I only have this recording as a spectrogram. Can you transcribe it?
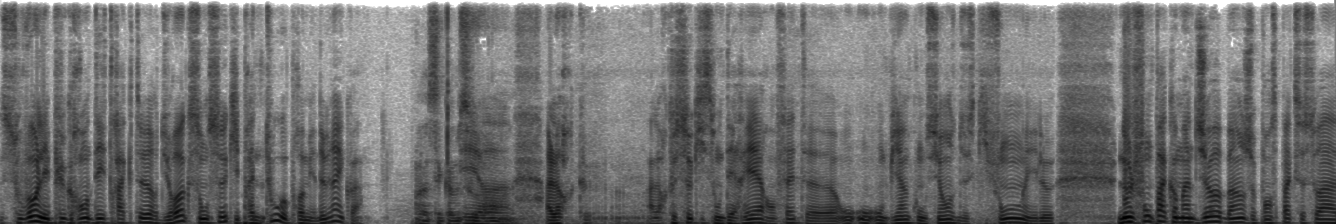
souvent, les plus grands détracteurs du rock sont ceux qui prennent tout au premier degré, quoi. C'est comme ça. alors que alors que ceux qui sont derrière, en fait, euh, ont, bien conscience de ce qu'ils font et le, ne le font pas comme un job. Hein, je pense pas que ce soit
